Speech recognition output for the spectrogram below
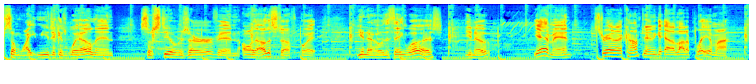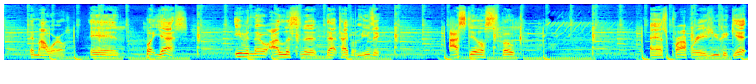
some white music as well and some Steel Reserve and all the other stuff. But you know the thing was, you know, yeah, man, straight out of Compton got a lot of play in my in my world. And but yes, even though I listened to that type of music, I still spoke as proper as you could get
